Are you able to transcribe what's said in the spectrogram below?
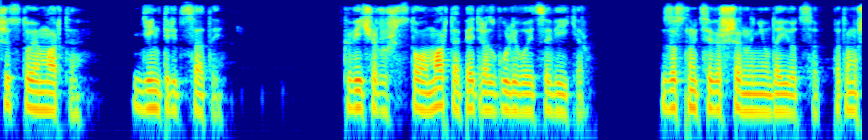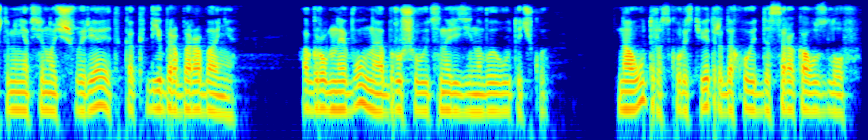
6 марта. День 30. К вечеру 6 марта опять разгуливается ветер. Заснуть совершенно не удается, потому что меня всю ночь швыряет, как вибробарабане. Огромные волны обрушиваются на резиновую уточку. На утро скорость ветра доходит до 40 узлов.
